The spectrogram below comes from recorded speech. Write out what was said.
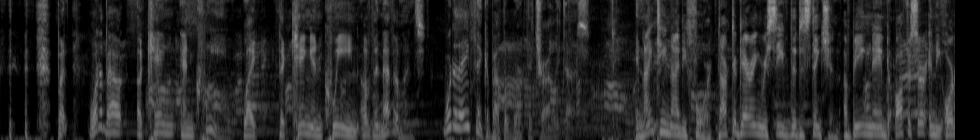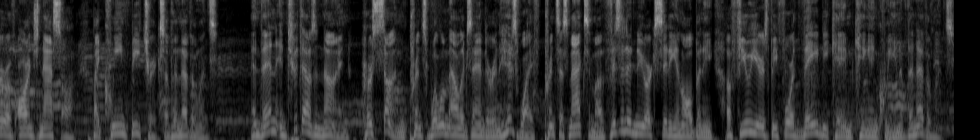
but what about a king and queen, like the king and queen of the Netherlands? What do they think about the work that Charlie does? In 1994, Dr. Gehring received the distinction of being named Officer in the Order of Orange Nassau by Queen Beatrix of the Netherlands. And then in 2009, her son, Prince Willem Alexander, and his wife, Princess Maxima, visited New York City and Albany a few years before they became King and Queen of the Netherlands.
